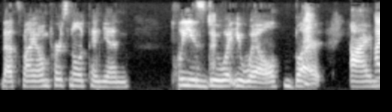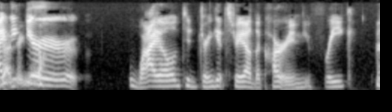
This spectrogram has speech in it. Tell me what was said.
That's my own personal opinion. Please do what you will, but I'm I think you. you're wild to drink it straight out of the carton, you freak.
